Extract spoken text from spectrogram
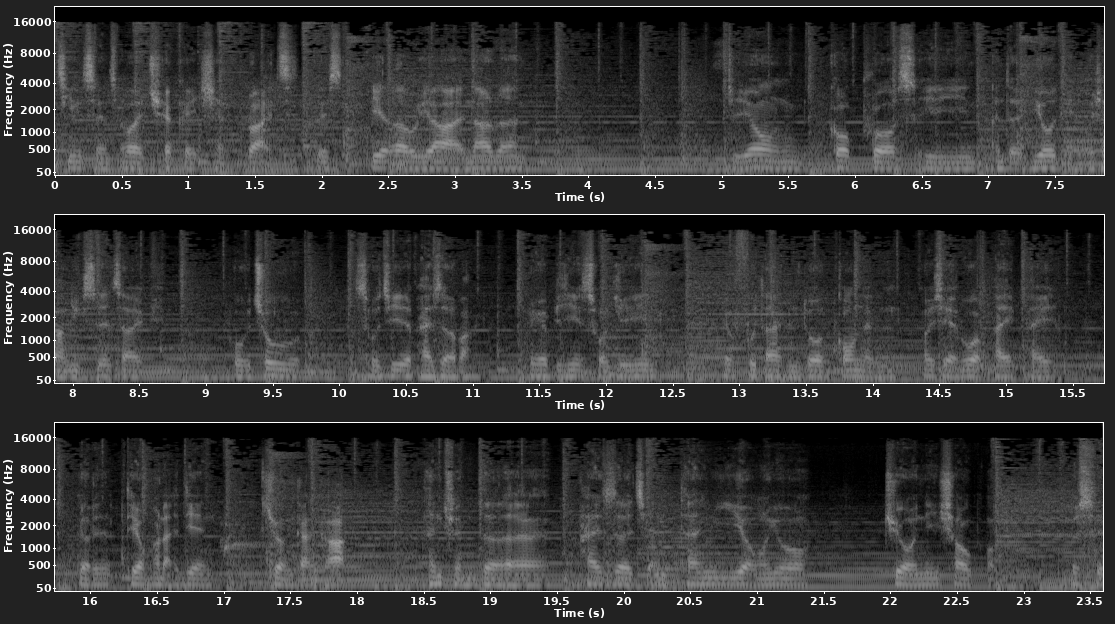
精神才会 check 一下 right。This here we are another。只用 GoPro 十一的优点，我想你是在辅助手机的拍摄吧，因为毕竟手机要附带很多功能，而且如果拍拍有电话来电就很尴尬。安全的拍摄，简单易用又具有逆效果，就是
